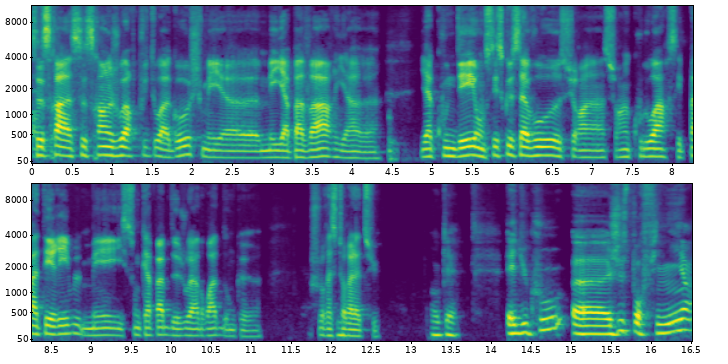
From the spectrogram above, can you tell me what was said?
ce, sera, ce sera un joueur plutôt à gauche, mais euh, mais il y a Pavard, il y a. il y a Koundé, on sait ce que ça vaut sur un, sur un couloir, c'est pas terrible, mais ils sont capables de jouer à droite, donc je resterai là-dessus. Ok. Et du coup, euh, juste pour finir,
